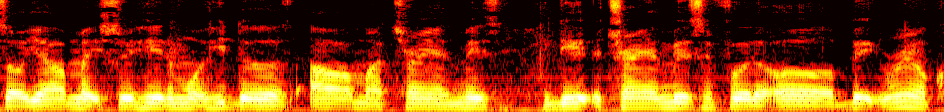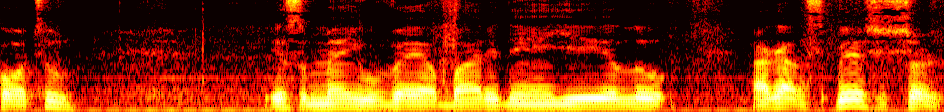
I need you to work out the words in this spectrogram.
So y'all make sure hit him up. He does all my transmission. He did the transmission for the uh, big rim car too. It's a manual valve body. Then yeah, look, I got a special shirt.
